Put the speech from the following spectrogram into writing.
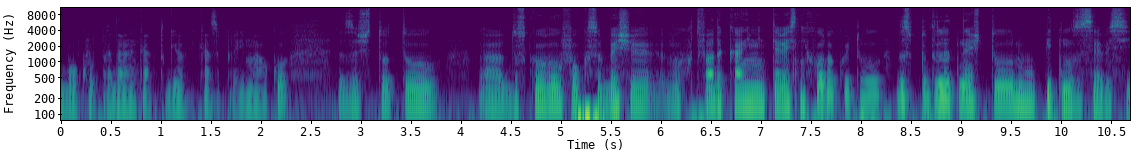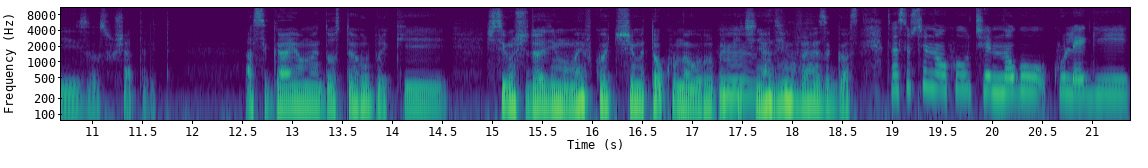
блоково предаване, както Георги каза преди малко, защото а, доскоро фокуса беше върху това да каним интересни хора, които да споделят нещо любопитно за себе си и за слушателите. А сега имаме доста рубрики. Ще сигурно ще дойде един момент, в който ще имаме толкова много рубрики, М. че няма да има време за гости. Това също е много хубаво, че много колеги,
